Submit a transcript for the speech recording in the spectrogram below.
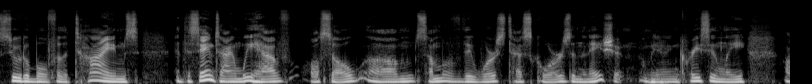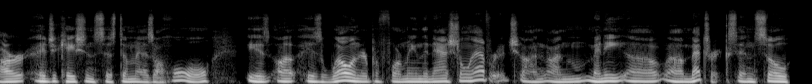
suitable for the times. At the same time, we have also um, some of the worst test scores in the nation. I mean, increasingly, our education system as a whole is uh, is well underperforming the national average on on many uh, uh, metrics, and so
